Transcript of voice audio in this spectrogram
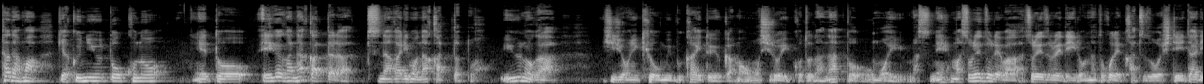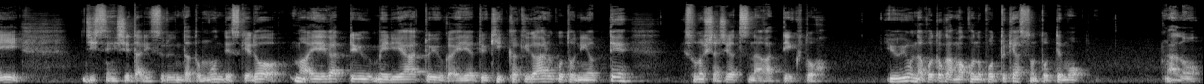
ただまあ、逆に言うと、この、えっ、ー、と、映画がなかったら、つながりもなかったというのが、非常に興味深いというか、まあ面白いことだなと思いますね。まあそれぞれはそれぞれでいろんなところで活動していたり、実践してたりするんだと思うんですけど、まあ映画っていうメディアというかエリアというきっかけがあることによって、その人たちが繋がっていくというようなことが、まあ、このポッドキャストのとっても、あの、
